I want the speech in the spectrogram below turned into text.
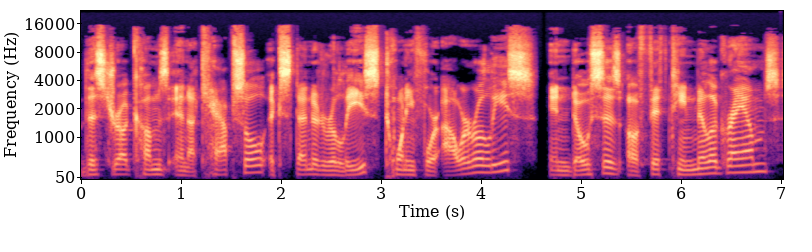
this drug comes in a capsule, extended release, 24 hour release, in doses of 15 milligrams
